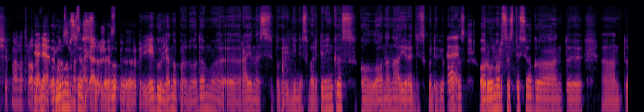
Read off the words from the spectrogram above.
šiaip man atrodo. Ne, ne, Runarsas, ru, jeigu Leno parduodam, Rainas pagrindinis vartininkas, kol Onana yra diskvalifikuotas, Ei. o Runarsas tiesiog ant, ant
